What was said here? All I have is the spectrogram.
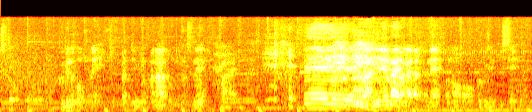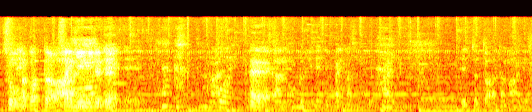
ちょっと首の方もね引っ張ってみようかなと思いますね。はい。えー、まあ2年前はなかったねこの首抜き制度、そうなかった。最近見てて。ねなんかはい。怖い。えー、あの首で引っ張りますので、はい。でちょっと頭上げて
